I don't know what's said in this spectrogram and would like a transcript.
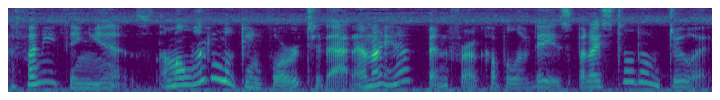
The funny thing is, I'm a little looking forward to that, and I have been for a couple of days, but I still don't do it.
